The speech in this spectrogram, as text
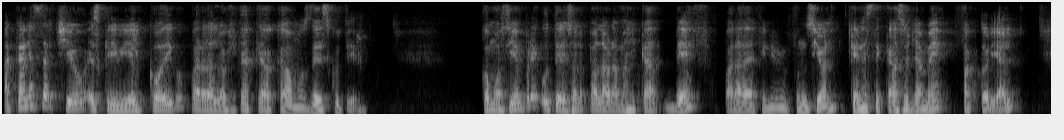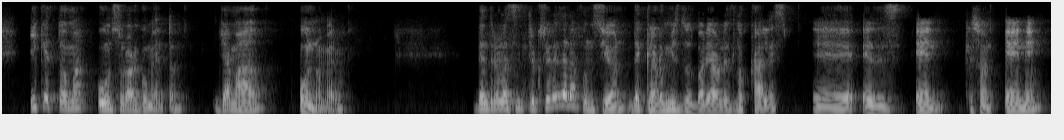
Acá en este archivo escribí el código para la lógica que acabamos de discutir. Como siempre, utilizo la palabra mágica def para definir mi función, que en este caso llamé factorial, y que toma un solo argumento, llamado un número. Dentro de las instrucciones de la función, declaro mis dos variables locales, eh, es n, que son n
